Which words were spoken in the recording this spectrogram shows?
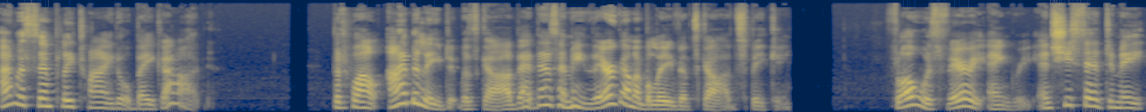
I was simply trying to obey God. But while I believed it was God, that doesn't mean they're going to believe it's God speaking. Flo was very angry, and she said to me,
